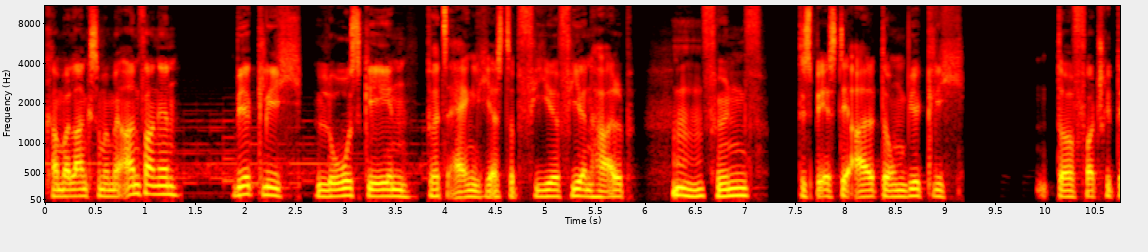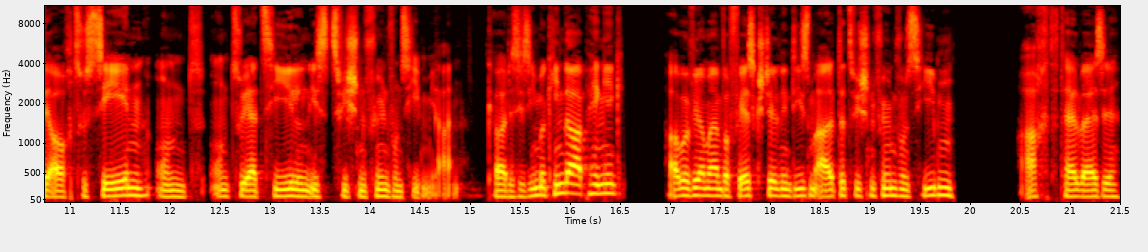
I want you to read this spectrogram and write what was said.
kann man langsam einmal anfangen. Wirklich losgehen, tut es eigentlich erst ab vier, viereinhalb, mhm. fünf. Das beste Alter, um wirklich da Fortschritte auch zu sehen und, und zu erzielen, ist zwischen fünf und sieben Jahren. Klar, das ist immer kinderabhängig, aber wir haben einfach festgestellt, in diesem Alter zwischen fünf und sieben, acht teilweise,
